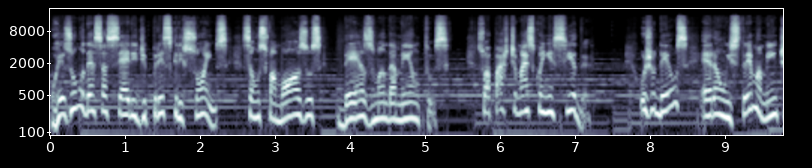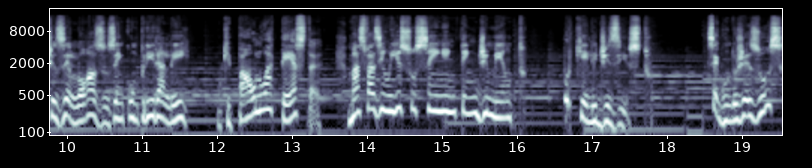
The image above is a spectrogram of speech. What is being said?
O resumo dessa série de prescrições são os famosos Dez Mandamentos, sua parte mais conhecida. Os judeus eram extremamente zelosos em cumprir a lei, o que Paulo atesta, mas faziam isso sem entendimento. Por que ele diz isto? Segundo Jesus,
